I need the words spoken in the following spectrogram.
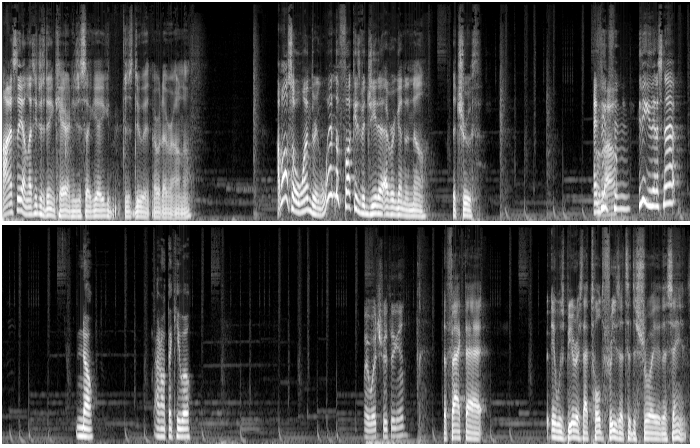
honestly, unless he just didn't care and he's just like, yeah, you could just do it or whatever, I don't know. I'm also wondering when the fuck is Vegeta ever gonna know the truth? And you, you think he's gonna snap? No. I don't think he will. Wait, what truth again? The fact that it was Beerus that told Frieza to destroy the Saiyans.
